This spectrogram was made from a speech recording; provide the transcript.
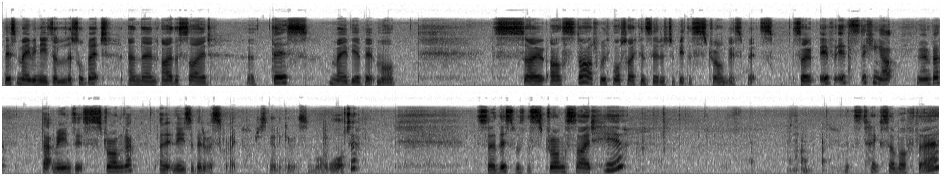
This maybe needs a little bit, and then either side of this, maybe a bit more. So I'll start with what I consider to be the strongest bits. So if it's sticking up, remember, that means it's stronger and it needs a bit of a scrape. I'm just going to give it some more water. So this was the strong side here. Let's take some off there.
